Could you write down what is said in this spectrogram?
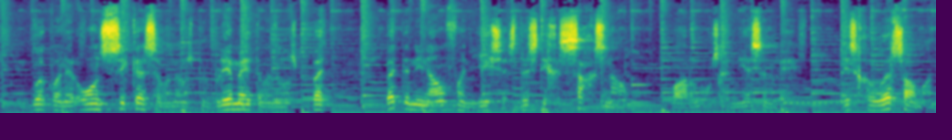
En ook wanneer ons siek is en wanneer ons probleme het en wanneer ons bid, bid in die naam van Jesus. Dis die gesagsnaam waarin ons genesing lê. Dis gehoorsaam aan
